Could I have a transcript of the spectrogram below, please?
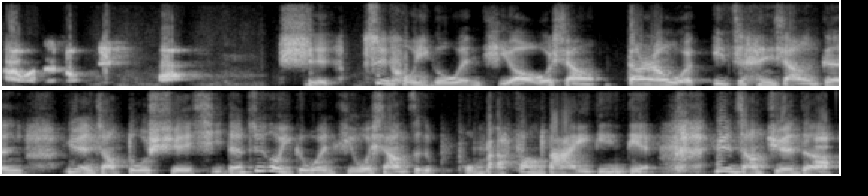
台湾的农业文化。是最后一个问题哦，我想，当然我一直很想跟院长多学习，但最后一个问题，我想这个我们把它放大一点点。院长觉得，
